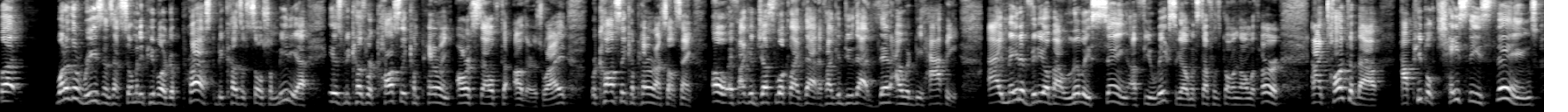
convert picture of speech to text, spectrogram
But one of the reasons that so many people are depressed because of social media is because we're constantly comparing ourselves to others, right? We're constantly comparing ourselves saying, oh, if I could just look like that, if I could do that, then I would be happy. I made a video about Lilly Singh a few weeks ago when stuff was going on with her, and I talked about how people chase these things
